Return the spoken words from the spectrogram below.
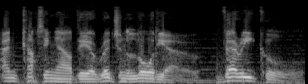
and cutting out the original audio. Very cool.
